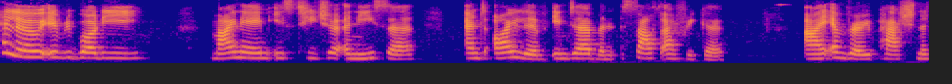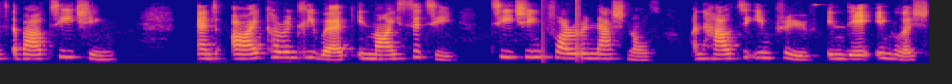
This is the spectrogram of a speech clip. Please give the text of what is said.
Hello, everybody. My name is Teacher Anisa, and I live in Durban, South Africa. I am very passionate about teaching, and I currently work in my city teaching foreign nationals on how to improve in their English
